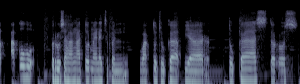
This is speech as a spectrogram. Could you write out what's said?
eh, aku berusaha ngatur manajemen waktu juga biar tugas terus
